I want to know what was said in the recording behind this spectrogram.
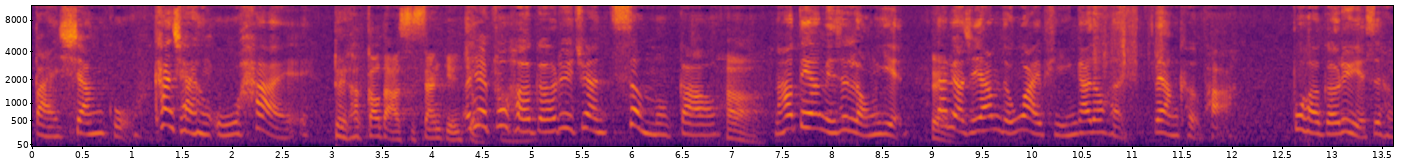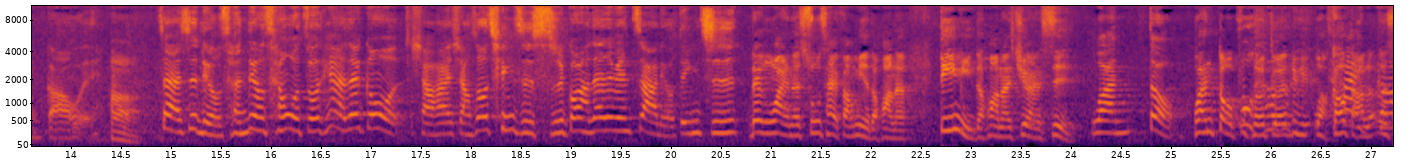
百香果，看起来很无害哎。对，它高达十三点九，而且不合格率居然这么高。啊。然后第二名是龙眼，代表其实他们的外皮应该都很非常可怕。不合格率也是很高哎，嗯，再来是柳橙，柳橙我昨天还在跟我小孩享受亲子时光，在那边榨柳丁汁。另外呢，蔬菜方面的话呢，第一名的话呢，居然是豌豆，豌豆不合格率哇，高达了二十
